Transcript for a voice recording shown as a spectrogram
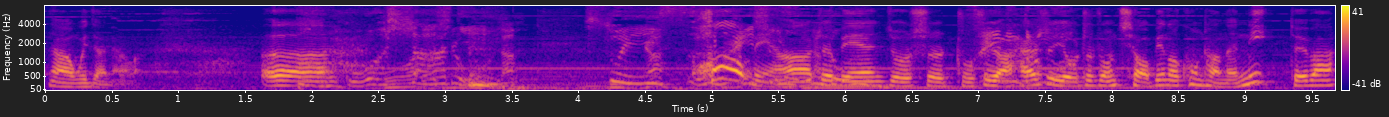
那魏将凉了。呃，后面啊，这边就是主视角还是有这种巧变的控场能力，对吧？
